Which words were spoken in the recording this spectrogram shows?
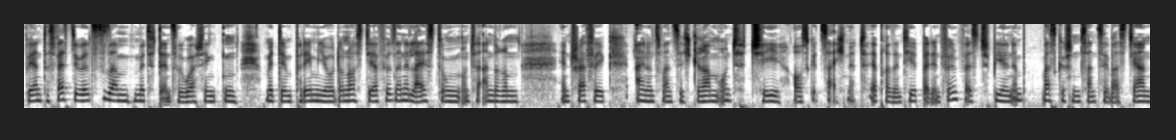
während des Festivals zusammen mit Denzel Washington mit dem Premio Donostia für seine Leistungen unter anderem in Traffic, 21 Gramm und Che ausgezeichnet. Er präsentiert bei den Filmfestspielen im baskischen San Sebastian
